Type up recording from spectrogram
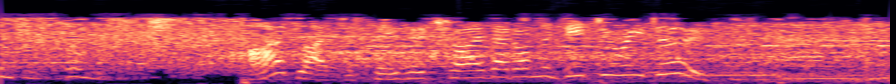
Thank you so much. I'd like to see her try that on the didgeridoo.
